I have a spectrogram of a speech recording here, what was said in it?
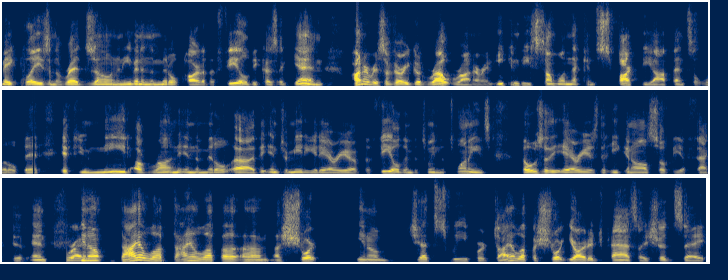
make plays in the red zone and even in the middle part of the field. Because again, Hunter is a very good route runner and he can be someone that can spark the offense a little bit if you need a run in the middle, uh, the intermediate area of the field in between the 20s. Those are the areas that he can also be effective. And Right. you know, dial up, dial up a, um, a short, you know, jet sweep or dial up a short yardage pass, I should say,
